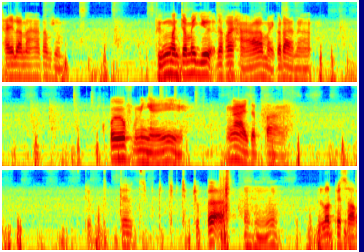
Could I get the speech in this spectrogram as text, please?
ใช้แล้วนะฮะท่านผู้ชม ถึงมันจะไม่เยอะแล้วค่อยหาใหม่ก็ได้นะฮะปึ๊บนี่ไง ง่ายจะตายจุบจุบจุบจุบเอออื้อหือลดไปสอง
